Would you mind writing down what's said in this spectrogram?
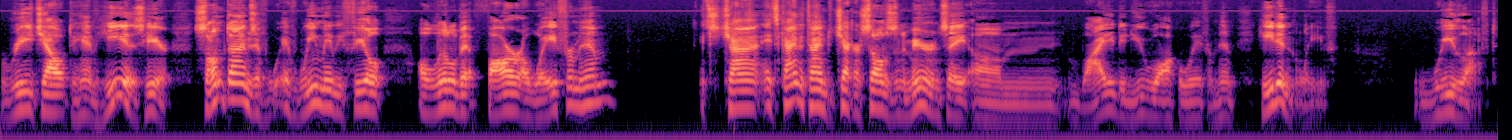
Reach out to Him. He is here. Sometimes, if, if we maybe feel a little bit far away from Him, it's chi- it's kind of time to check ourselves in the mirror and say, um, why did you walk away from him? He didn't leave. We left.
